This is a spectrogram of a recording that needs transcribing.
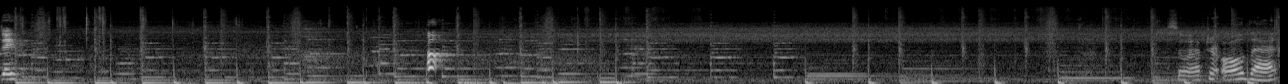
Daisy. So after all that,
